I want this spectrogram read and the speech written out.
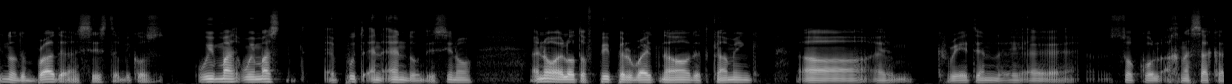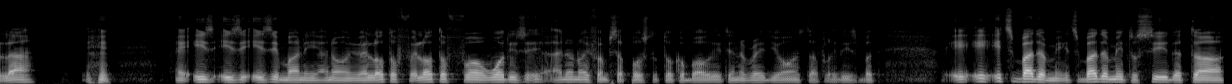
you know the brother and sister because we must we must uh, put an end on this you know i know a lot of people right now that coming uh, um, creating a, so-called achnasa kala easy, easy, easy money. I know a lot of a lot of uh, what is. I don't know if I'm supposed to talk about it in the radio and stuff like this, but it, it's bother me. It's bother me to see that uh,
